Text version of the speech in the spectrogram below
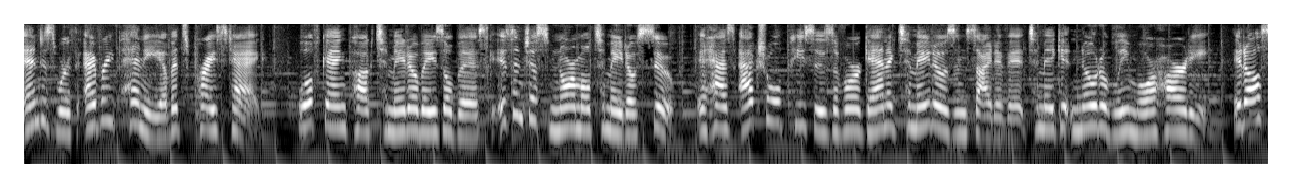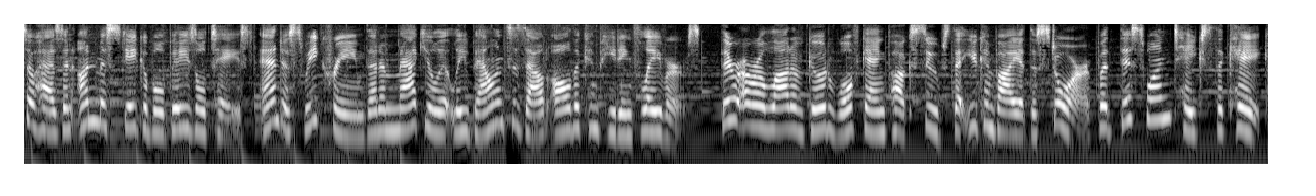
and is worth every penny of its price tag. Wolfgang Puck Tomato Basil Bisque isn't just normal tomato soup. It has actual pieces of organic tomatoes inside of it to make it notably more hearty. It also has an unmistakable basil taste and a sweet cream that immaculately balances out all the competing flavors. There are a lot of good Wolfgang Puck soups that you can buy at the store, but this one takes the cake.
